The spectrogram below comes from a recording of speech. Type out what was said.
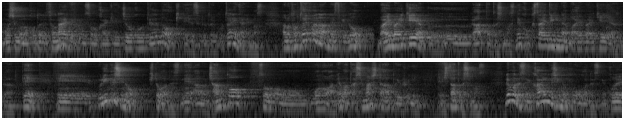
もしものことに備えて紛争解決条項というのを規定するということになります。あの例えばなんですけど売買契約があったとしますね。国際的な売買契約があって、えー、売り主の人はですねあのちゃんとそのものはね渡しましたというふうにしたとします。でもですね飼い主の方がですねこれ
